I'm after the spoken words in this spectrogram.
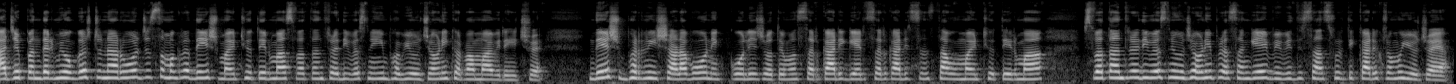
આજે પંદરમી ઓગસ્ટના રોજ સમગ્ર દેશમાં અઠ્યોતેરમાં સ્વતંત્ર દિવસની ભવ્ય ઉજવણી કરવામાં આવી રહી છે. દેશભરની શાળાઓ અને કોલેજો તેમજ સરકારી ગેરસરકારી સંસ્થાઓમાં અઠ્યોતેરમાં સ્વતંત્ર દિવસની ઉજવણી પ્રસંગે વિવિધ સાંસ્કૃતિક કાર્યક્રમો યોજાયા.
